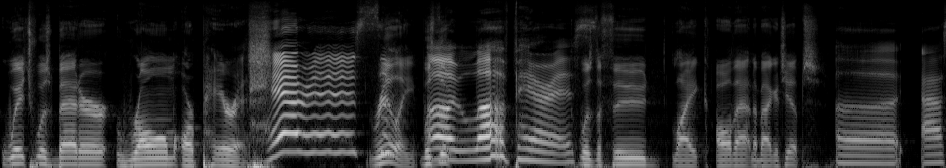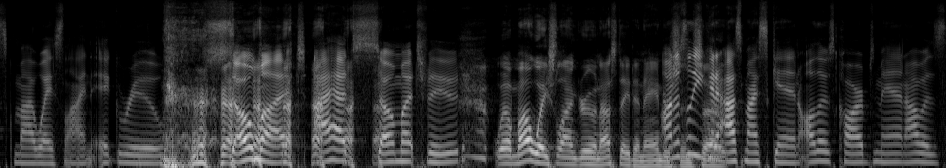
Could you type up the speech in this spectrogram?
which was better, Rome or Paris? Paris. Really? Was Oh, I love Paris. was the food like all that in a bag of chips? uh, ask my waistline. It grew so much. I had so much food. Well, my waistline grew, and I stayed in Anderson. Honestly, you so- could ask my skin. All those carbs, man, I was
